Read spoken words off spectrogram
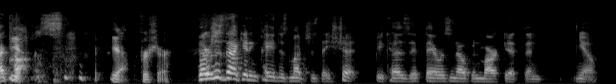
I Yeah. promise. Yeah, for sure. They're just not getting paid as much as they should because if there was an open market, then you know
